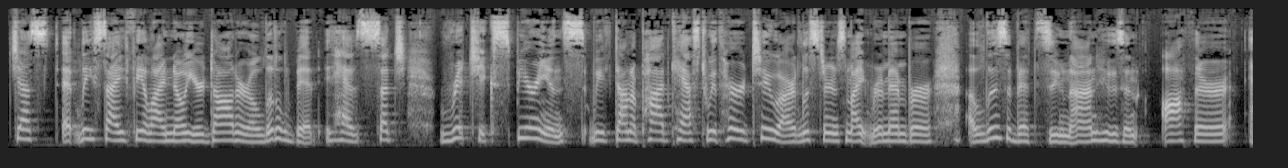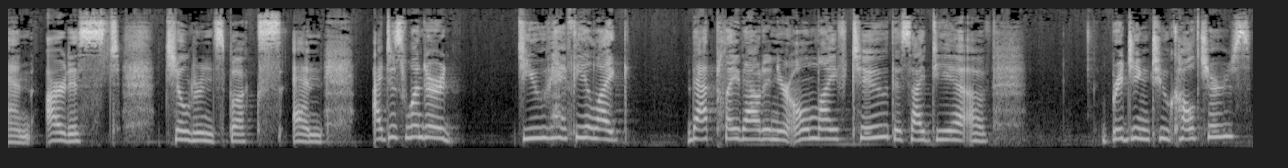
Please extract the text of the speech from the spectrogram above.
just, at least I feel I know your daughter a little bit. It has such rich experience. We've done a podcast with her too. Our listeners might remember Elizabeth Zunon, who's an author and artist, children's books. And I just wonder, do you feel like that played out in your own life too? This idea of bridging two cultures?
